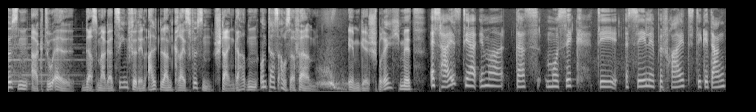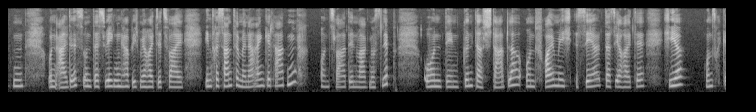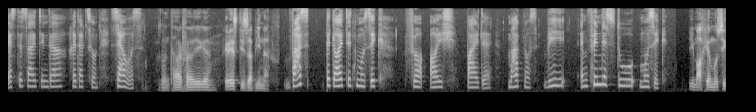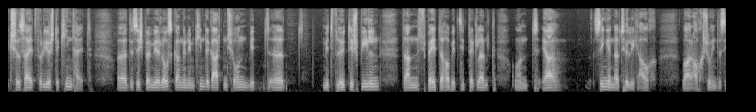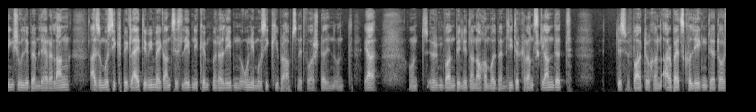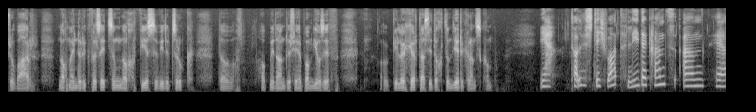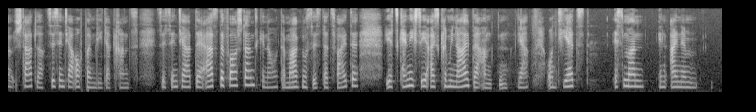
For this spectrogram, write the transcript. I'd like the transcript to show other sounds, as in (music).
Füssen aktuell. Das Magazin für den Altlandkreis Füssen, Steingarten und das Außerfern. Im Gespräch mit. Es heißt ja immer, dass Musik die Seele befreit, die Gedanken und all das. Und deswegen habe ich mir heute zwei interessante Männer eingeladen. Und zwar den Magnus Lipp und den Günther Stadler. Und freue mich sehr, dass ihr heute hier unsere Gäste seid in der Redaktion. Servus. Guten Tag, Frau Riege. Grüß die Sabina. Was bedeutet Musik für euch beide? Magnus, wie empfindest du Musik? Ich mache ja Musik schon seit frühester Kindheit. Äh, das ist bei mir losgegangen im Kindergarten schon mit, äh, mit Flöte spielen. Dann später habe ich Zither gelernt und ja, singen natürlich auch. War auch schon in der Singschule beim Lehrer Lang. Also Musik begleitet mich mein ganzes Leben. Ich könnte mir ein Leben ohne Musik überhaupt nicht vorstellen. Und ja, und irgendwann bin ich dann auch einmal beim Liederkranz gelandet das war durch einen Arbeitskollegen, der da schon war, nach meiner Rückversetzung nach Vierse wieder zurück. Da hat mir dann der Scherbaum Josef gelöchert, dass ich doch zum Liederkranz komme. Ja, tolles Stichwort, Liederkranz. Ähm, Herr Stadler, Sie sind ja auch beim Liederkranz. Sie sind ja der erste Vorstand, genau, der Magnus ist der zweite. Jetzt kenne ich Sie als Kriminalbeamten, ja, und jetzt ist man in einem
